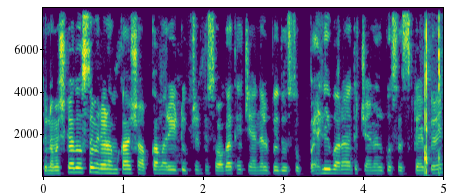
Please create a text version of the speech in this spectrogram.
तो नमस्कार दोस्तों, मेरा नाम काश, आपका हमारे यूट्यूब चैनल पर स्वागत है। चैनल पर दोस्तों, पहली बार आए तो चैनल को सब्सक्राइब करें।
